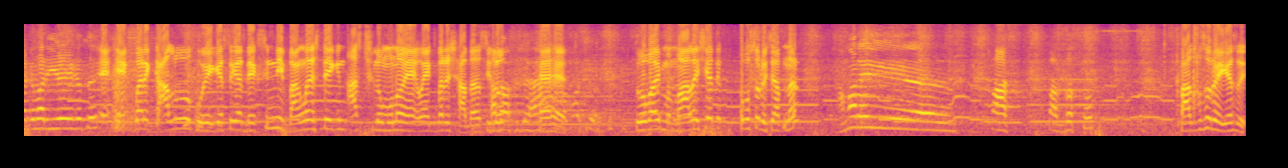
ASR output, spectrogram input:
একেবারে ইয়ে হয়ে গেছে। একবারে কালো হয়ে গেছে। দেখছেন নি বাংলাদেশ থেকে কিন্তু আসছিল মনে হয় একবারে সাদা ছিল। হ্যাঁ হ্যাঁ। তো ভাই মালয়েশিয়াতে কত বছর হয়েছে আপনার? আমার এই পাঁচ পাঁচ বছর। পাঁচ বছর হয়ে গেছে।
